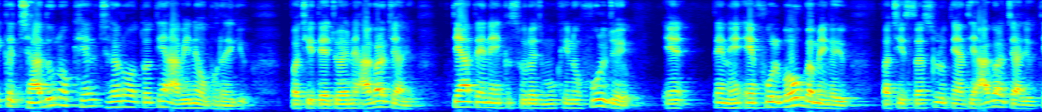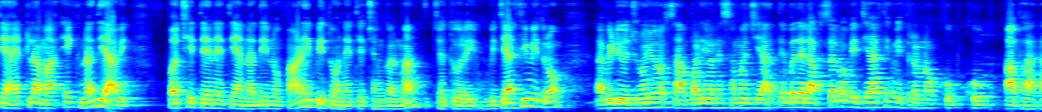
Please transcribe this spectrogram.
એક જાદુનો ખેલ જરો હતો. ત્યાં આવીને ઊભું રહી ગયું. પછી તે જોઈને આગળ ચાલ્યું. ત્યાં તેને એક સૂરજમુખીનું ફૂલ જોયું. એ, તેને એ ફૂલ બહુ ગમી ગયું. પછી સસલું ત્યાંથી આગળ ચાલ્યું. ત્યાં એટલામાં એક નદી આવી. પછી તેને ત્યાં નદીનું પાણી પીધું અને તે જંગલમાં જતું રહ્યું. વિદ્યાર્થી મિત્રો, આ વીડિયો જોયો, સાંભળ્યો અને સમજ્યા તે બદલ આપ સર્વ વિદ્યાર્થી મિત્રોનો ખૂબ ખૂબ આભાર.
